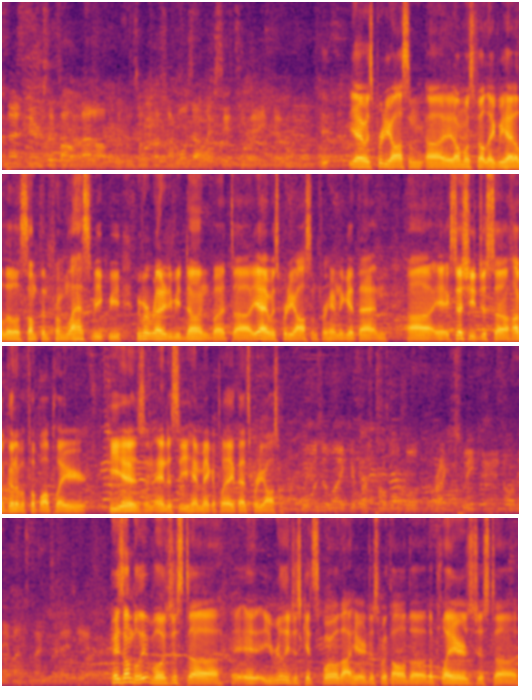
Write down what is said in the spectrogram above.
And then Harrison followed that up with his own touchdown. What was that like to see a teammate get one? Yeah, it was pretty awesome. Uh, it almost felt like we had a little something from last week. We, we weren't ready to be done, but uh, yeah, it was pretty awesome for him to get that, and uh, especially just uh, how good of a football player he is, and, and to see him make a play like that's pretty awesome. What was it like your first Pro Bowl, both practice week and all the events, and then today's game? It's unbelievable. It's just uh, it, it- you really just get spoiled out here, just with all the the players, just uh,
